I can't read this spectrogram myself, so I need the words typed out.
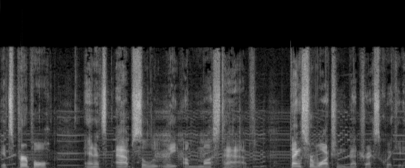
it's purple, and it's absolutely a must-have. Thanks for watching Vectrex Quicky.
